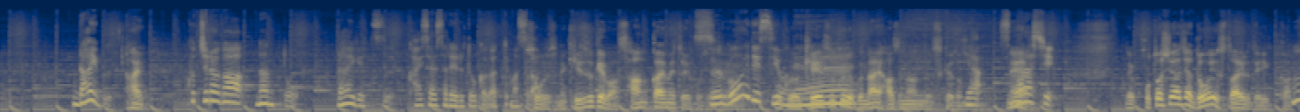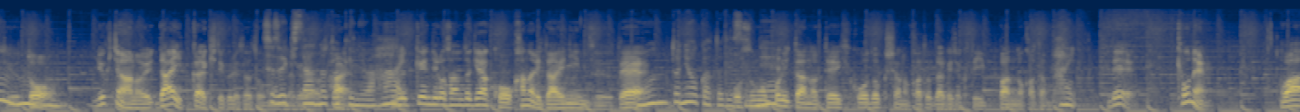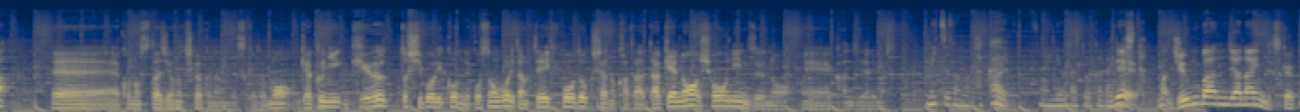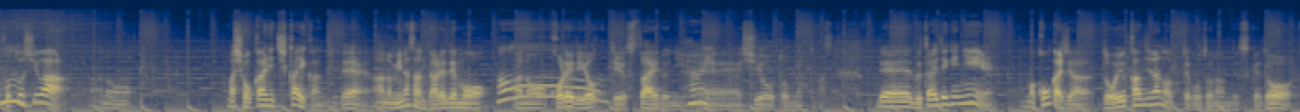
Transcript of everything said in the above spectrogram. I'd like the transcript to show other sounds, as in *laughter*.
ライブ。はい、こちらがなんと来月開催されると伺ってますが。そうですね。気づけば3回目ということで、すごいですよね。僕継続力ないはずなんですけども、いや素晴らい。しい、で今年はじゃあどういうスタイルでいくかっていうと、うんうんうん。ゆきちゃんあの第1回来てくれたと思うん鈴木さんの時にははい。はい。鈴木健次郎さんの時はこうかなり大人数で、本当に多かったですよね。コスモポリタンの定期購読者の方だけじゃなくて一般の方も。はい。で去年は、えーこのスタジオの近くなんですけども逆にぎゅーっと絞り込んでコスモポリタンの定期購読者の方だけの少人数の、えー感じでやりました。密度の高はい。い内容だと伺いましでた、、まあ、順番じゃないんですけど今年は、あのまあ、初回に近い感じであの皆さん誰でもあの来れるよっていうスタイルに、はい。えーしようと思ってます。で具体的に、まあ、今回じゃあどういう感じなのってことなんですけど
